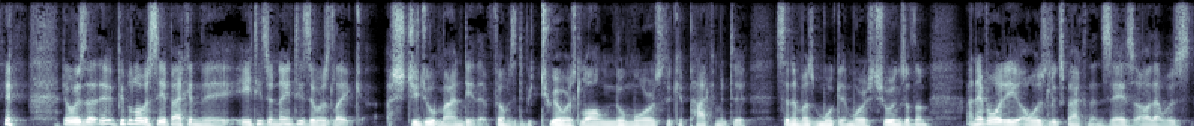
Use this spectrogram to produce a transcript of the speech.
there was a, people always say back in the 80s or 90s there was like a studio mandate that films had to be two hours long, no more, so they could pack them into cinemas more, get more showings of them. And everybody always looks back at that and says, "Oh, that was,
